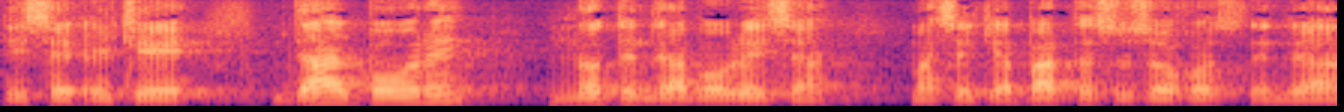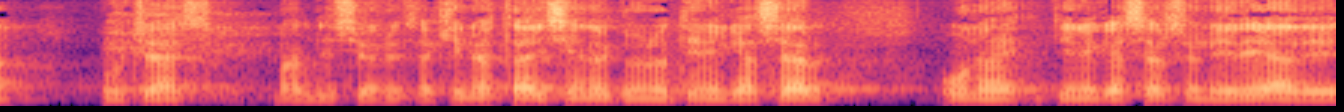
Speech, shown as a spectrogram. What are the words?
dice, el que da al pobre no tendrá pobreza, mas el que aparta sus ojos tendrá muchas maldiciones. Aquí no está diciendo que uno tiene que hacer una, tiene que hacerse una idea de,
